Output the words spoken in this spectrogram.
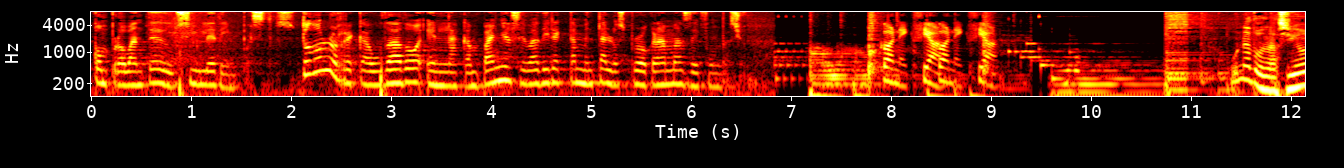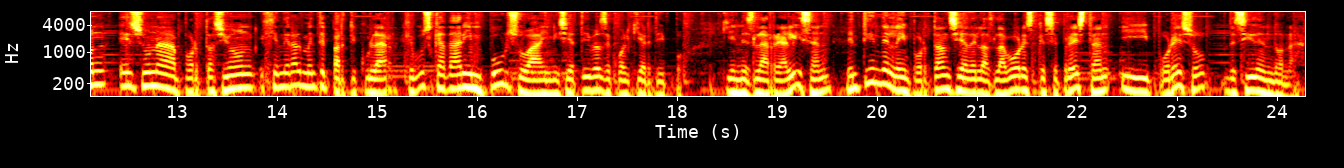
comprobante deducible de impuestos. Todo lo recaudado en la campaña se va directamente a los programas de fundación. Conexión. Conexión. Una donación es una aportación generalmente particular que busca dar impulso a iniciativas de cualquier tipo. Quienes la realizan entienden la importancia de las labores que se prestan y por eso deciden donar.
